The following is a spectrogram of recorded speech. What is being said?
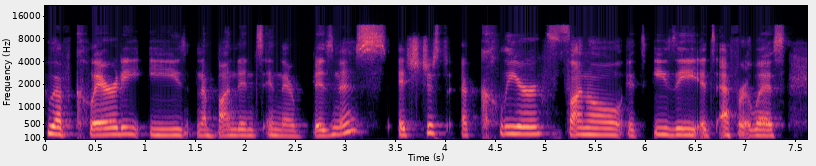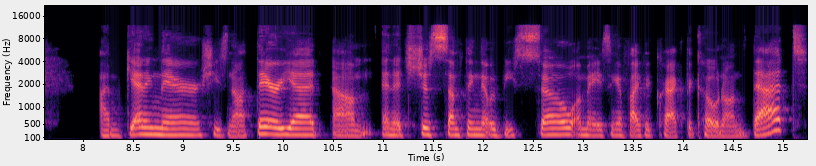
who have clarity, ease, and abundance in their business. It's just a clear funnel. It's easy, it's effortless. I'm getting there. She's not there yet. Um, and it's just something that would be so amazing if I could crack the code on that.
